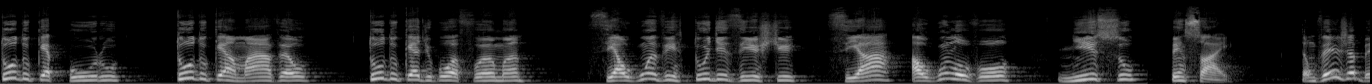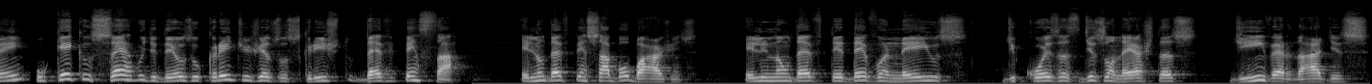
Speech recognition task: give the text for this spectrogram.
tudo que é puro, tudo que é amável, tudo que é de boa fama, se alguma virtude existe, se há algum louvor, nisso pensai. Então veja bem o que que o servo de Deus, o crente em Jesus Cristo, deve pensar. Ele não deve pensar bobagens, ele não deve ter devaneios de coisas desonestas, de inverdades,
